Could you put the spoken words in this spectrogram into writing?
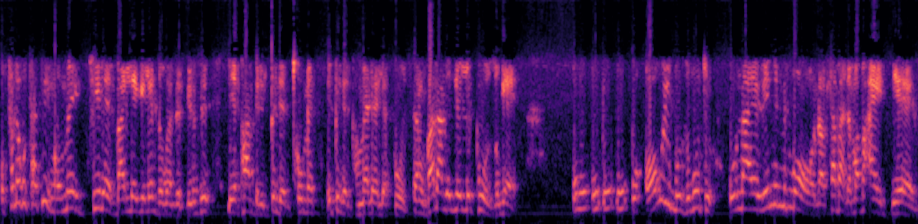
ufuna ukuthatha inqumo ezithile ezibalekile ezokwenza ibhizinisi liye phambili liphinde lichume liphinde liphumelele futhi. Sengivala ke kuleli phuzu ke oyibuza ukuthi unayo yini imibono mhlawumbe noma ama ideas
